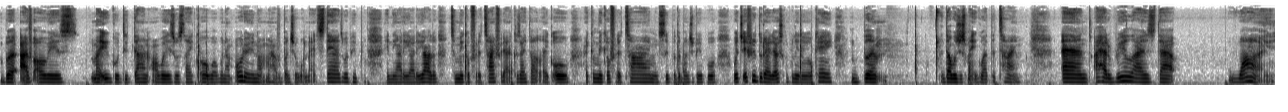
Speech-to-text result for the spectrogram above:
but i've always my ego deep down always was like oh well when i'm older you know i'm gonna have a bunch of one night stands with people and yada yada yada to make up for the time for that. Because i thought like oh i can make up for the time and sleep with a bunch of people which if you do that that's completely okay. But that was just my ego at the time. And I had realized that why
